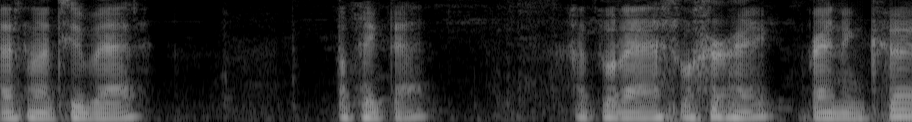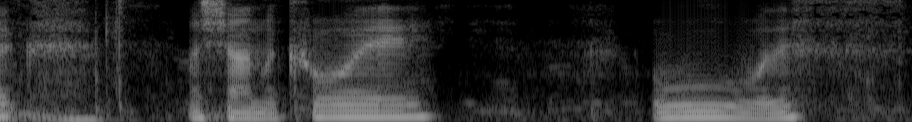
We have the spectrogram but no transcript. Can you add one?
That's not too bad. I'll take that. That's what I asked for, right? Brandin Cooks, LeSean McCoy. Ooh, this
